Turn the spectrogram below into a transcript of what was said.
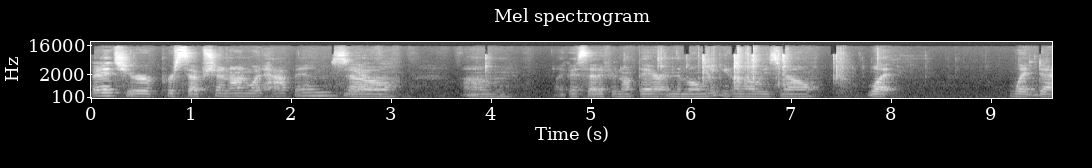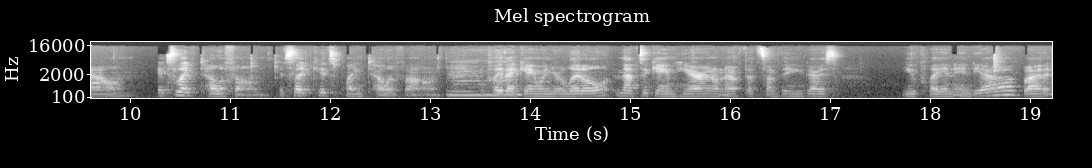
And it's your perception on what happened. So, Yeah. um, like I said, if you're not there in the moment, you don't always know what went down. It's like telephone. It's like kids playing telephone. You play that mm-hmm. game when you're little, and that's a game here. I don't know if that's something you guys you play in India, but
